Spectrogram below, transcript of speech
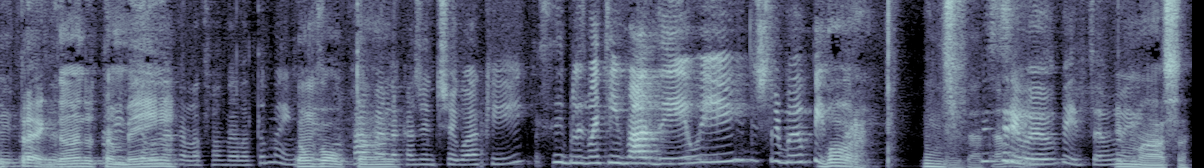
entregando também. naquela favela também. tão Teve uma voltando. favela que a gente chegou aqui, simplesmente invadiu e distribuiu pizza. Bora. Exatamente. Distribuiu pizza. Que massa.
